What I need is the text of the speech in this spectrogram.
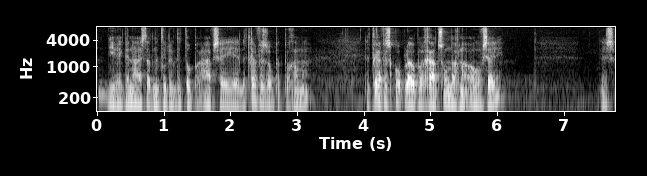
die week daarna staat natuurlijk de top AFC eh, de Treffers op het programma. De Treffers koploper gaat zondag naar OFC. Dus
